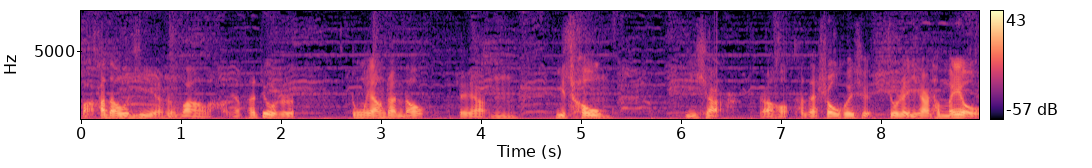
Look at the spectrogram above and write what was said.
拔刀计啊？是忘了，好像他就是东洋战刀这样，嗯，一抽一下，然后他再收回去，就这一下，他没有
